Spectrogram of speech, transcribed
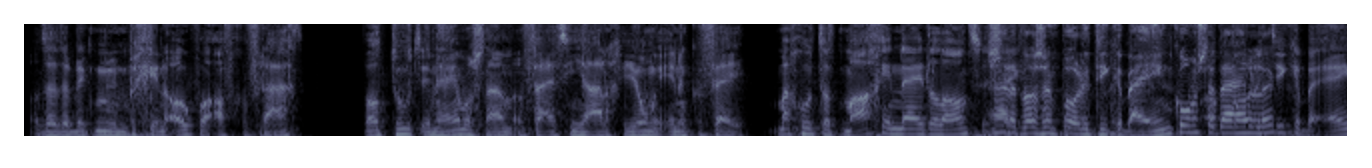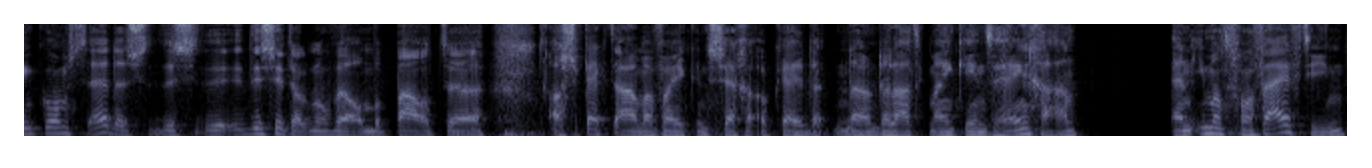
want dat heb ik me in het begin ook wel afgevraagd. Wat doet in hemelsnaam een 15-jarige jongen in een café? Maar goed, dat mag in Nederland. Ja, dat was een politieke bijeenkomst uiteindelijk. Een politieke bijeenkomst. Hè, dus, dus er zit ook nog wel een bepaald uh, aspect aan waarvan je kunt zeggen: oké, okay, nou, daar laat ik mijn kind heen gaan. En iemand van 15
